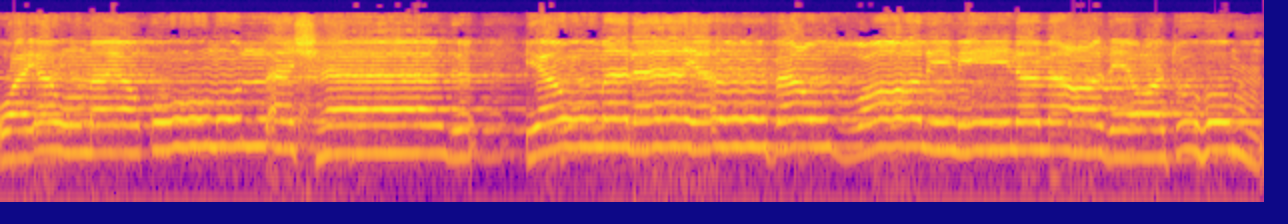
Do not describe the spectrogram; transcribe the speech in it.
ويوم يقوم الأشهاد. يوم معذرتهم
